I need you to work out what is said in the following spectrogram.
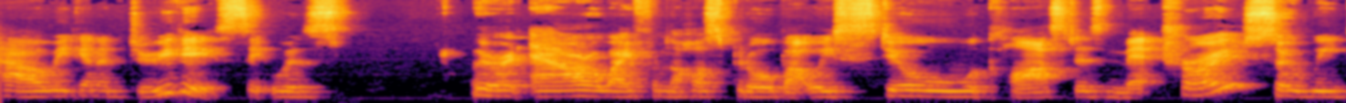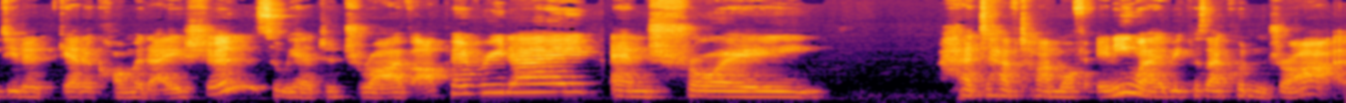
how are we going to do this? It was we were an hour away from the hospital, but we still were classed as metro, so we didn't get accommodation. So we had to drive up every day, and Troy had to have time off anyway because I couldn't drive.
